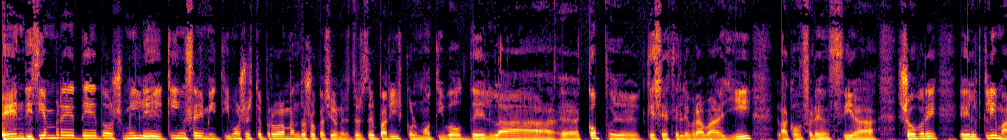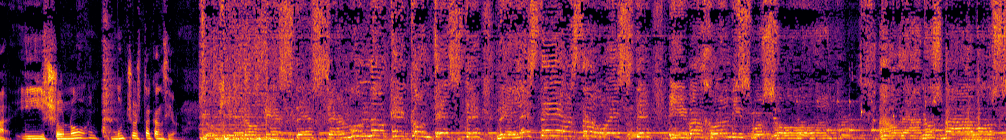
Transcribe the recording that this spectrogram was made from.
En diciembre de 2015 emitimos este programa en dos ocasiones desde París con motivo de la eh, COP eh, que se celebraba allí, la conferencia sobre el clima y sonó mucho esta canción. Yo quiero que este el mundo que conteste del este hasta oeste y bajo el mismo sol. Ahora nos vamos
